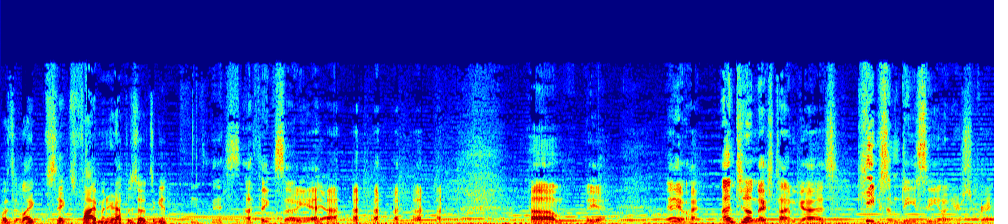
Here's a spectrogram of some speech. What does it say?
Was it like six, five minute episodes again? I think so. Yeah. um. But yeah. Anyway, until next time, guys. Keep some DC on your screen.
